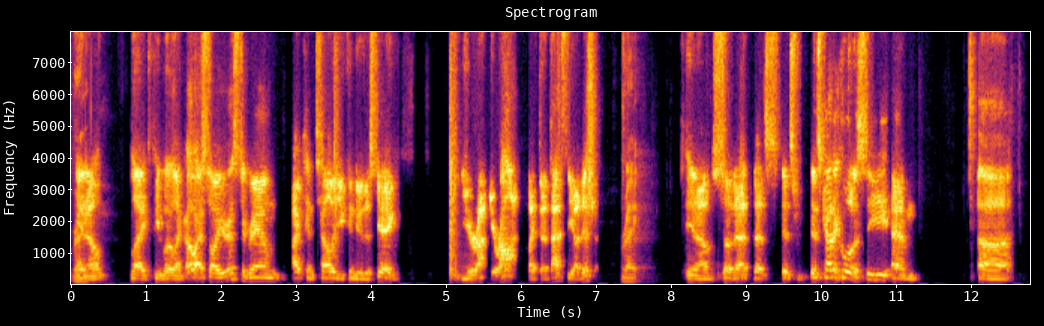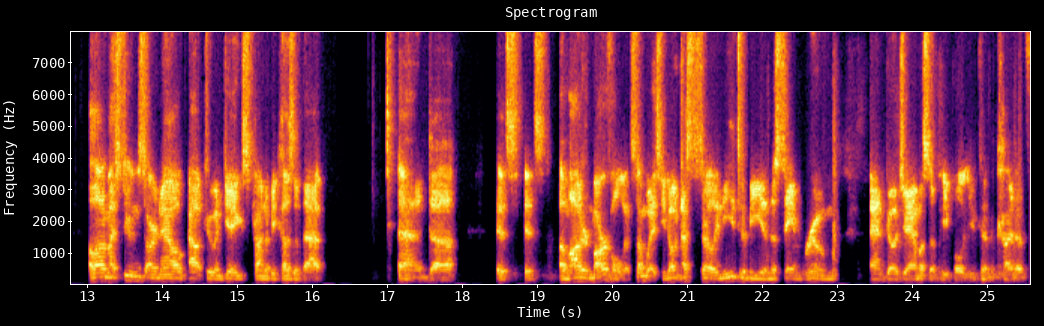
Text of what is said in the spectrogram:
Right. You know, like people are like, "Oh, I saw your Instagram. I can tell you can do this gig. You're on. You're on. Like that. That's the audition." Right. you know so that that's it's it's kind of cool to see and uh, a lot of my students are now out doing gigs kind of because of that and uh, it's it's a modern marvel in some ways you don't necessarily need to be in the same room and go jam with some people you can kind of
